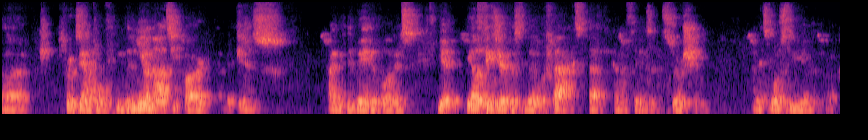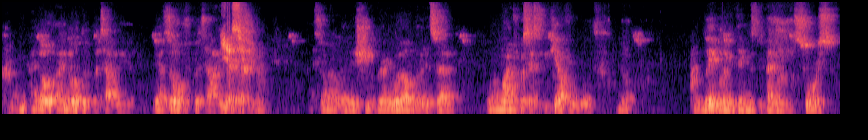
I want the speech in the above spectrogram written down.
uh, for example, the neo-Nazi part is highly debatable, and it's, yet the other things you have listed there were facts, that kind of thing is an assertion. And it's mostly, uh, I know, I know the battalion, the Azov battalion. Yes, sir. So I know that issue very well, but it's a, one of course has to be careful with, you know, labeling things depending on the source.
